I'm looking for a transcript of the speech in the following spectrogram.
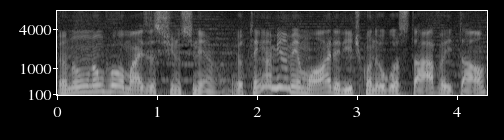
Eu não, não vou mais assistir no cinema. Eu tenho a minha memória ali de quando eu gostava e tal.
